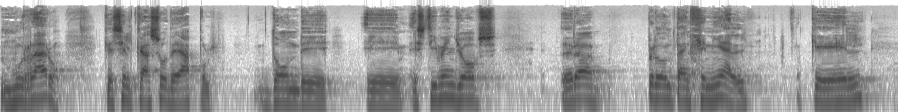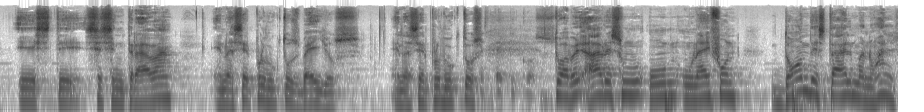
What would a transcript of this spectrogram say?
muy raro, que es el caso de Apple, donde eh, Steven Jobs era, perdón, tan genial que él este, se centraba en hacer productos bellos, en hacer productos Estéticos. Tú abre- abres un, un- un iPhone, ¿dónde está el manual?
